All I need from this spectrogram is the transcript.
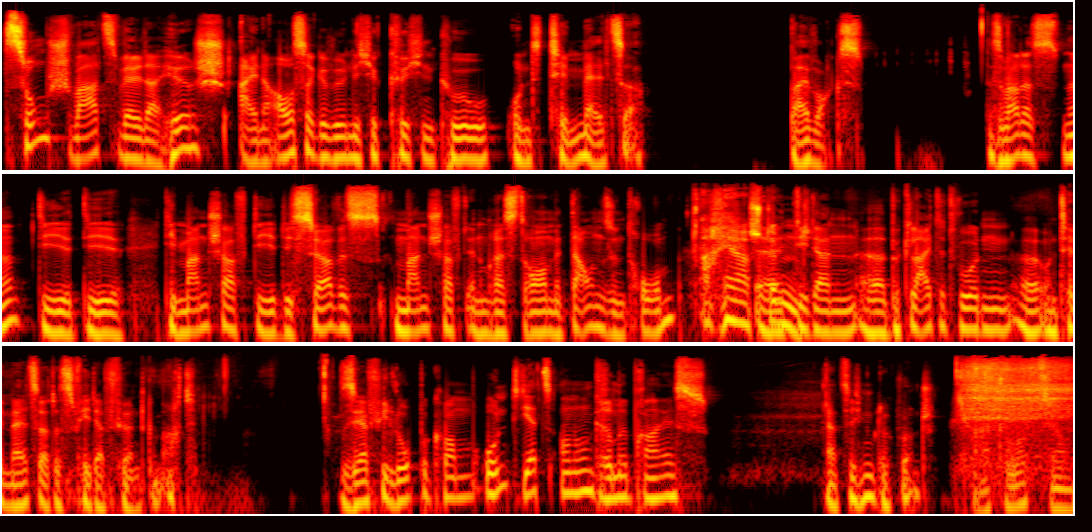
zum Schwarzwälder Hirsch, eine außergewöhnliche Küchenkuh und Tim Melzer bei Vox. Das war das, ne? Die, die, die Mannschaft, die, die Service-Mannschaft in einem Restaurant mit Down-Syndrom. Ach ja, stimmt. Äh, die dann äh, begleitet wurden äh, und Tim Melzer hat das federführend gemacht. Sehr viel Lob bekommen und jetzt auch noch einen Grimme-Preis. Herzlichen Glückwunsch. Gratulation.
